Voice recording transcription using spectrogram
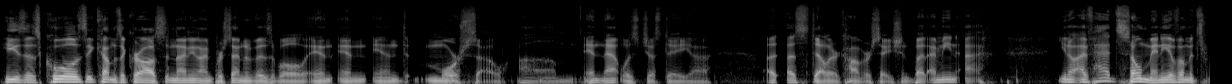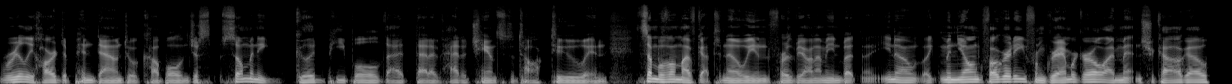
he's as cool as he comes across in 99% Invisible, and and and more so. Um, and that was just a, uh, a a stellar conversation. But I mean. I, you know, I've had so many of them. It's really hard to pin down to a couple, and just so many good people that that I've had a chance to talk to, and some of them I've got to know even further beyond. I mean, but uh, you know, like Mignon Fogarty from Grammar Girl, I met in Chicago.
